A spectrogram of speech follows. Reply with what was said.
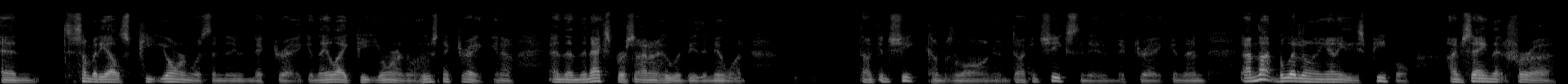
and to somebody else pete yorn was the new nick drake and they like pete yorn well, who's nick drake? you know and then the next person i don't know who would be the new one duncan sheik comes along and duncan sheik's the new nick drake and then and i'm not belittling any of these people. I'm saying that for a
